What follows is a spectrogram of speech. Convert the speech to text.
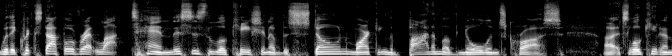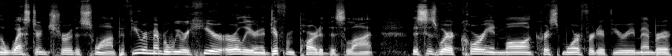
with a quick stop over at Lot 10. This is the location of the stone marking the bottom of Nolan's Cross. Uh, it's located on the western shore of the swamp. If you remember, we were here earlier in a different part of this lot. This is where Corjan Mol and Chris Morford, if you remember,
